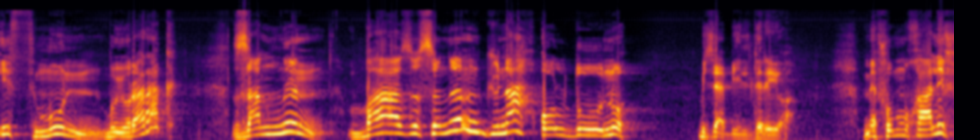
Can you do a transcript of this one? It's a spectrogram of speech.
ismun buyurarak zannın bazısının günah olduğunu bize bildiriyor. Mefhum muhalif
